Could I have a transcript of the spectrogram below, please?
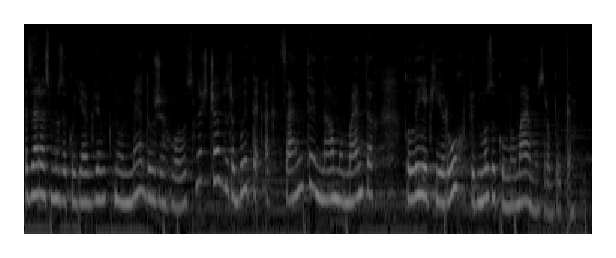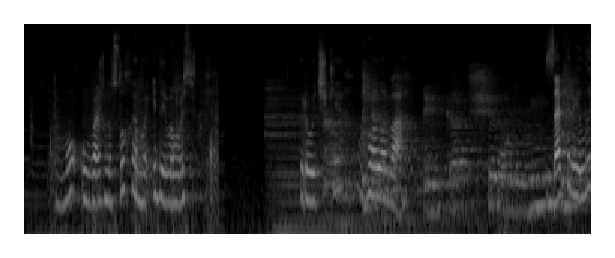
Зараз музику я ввімкну не дуже голосно, щоб зробити акценти на моментах, коли який рух під музику ми маємо зробити. Тому уважно слухаємо і дивимось. Ручки, голова. Закрили.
